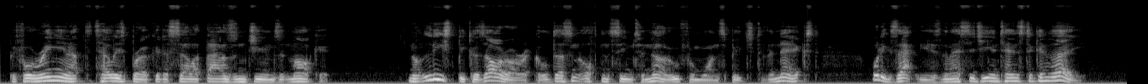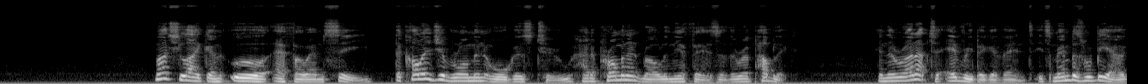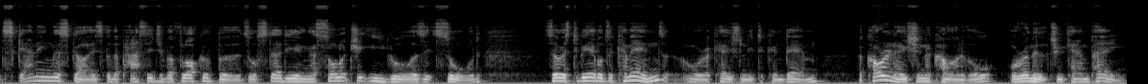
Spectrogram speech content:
before ringing up to tell his broker to sell a thousand Junes at market. Not least because our oracle doesn't often seem to know, from one speech to the next, what exactly is the message he intends to convey. Much like an Ur FOMC, the College of Roman Augurs, too, had a prominent role in the affairs of the Republic. In the run up to every big event, its members would be out scanning the skies for the passage of a flock of birds or studying a solitary eagle as it soared, so as to be able to commend, or occasionally to condemn, a coronation, a carnival, or a military campaign.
